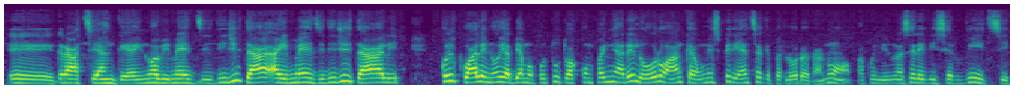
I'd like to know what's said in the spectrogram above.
eh, grazie anche ai nuovi mezzi digitali, ai mezzi digitali col quale noi abbiamo potuto accompagnare loro anche a un'esperienza che per loro era nuova, quindi una serie di servizi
